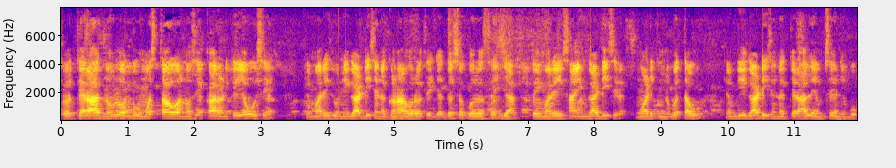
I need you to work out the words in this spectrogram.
તો અત્યારે આજનો વ્લોગ બહુ મસ્ત આવવાનો છે, કારણ કે એવું છે કે મારી જૂની ગાડી છે ને ઘણા વર્ષ થઈ ગયા, દસક વર્ષ થઈ ગયા, તો એ મારી સાઈન ગાડી છે, હું આડી તમને બતાવું. કેમ કે એ ગાડી છે ને અત્યારે હાલે એમ છે નહીં બહુ.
